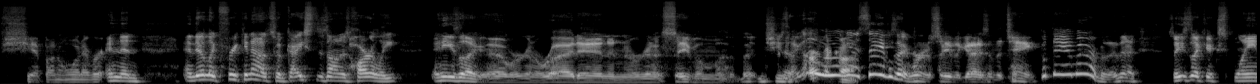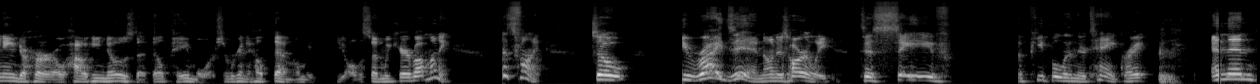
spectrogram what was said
ship i don't know whatever and then and they're like freaking out so geist is on his harley and he's like yeah, we're gonna ride in and we're gonna save him uh, but and she's Yeah, like oh we're gonna save he's like we're gonna save the guys in the tank. But they are but they're- so he's like explaining to her how he knows that they'll pay more so we're gonna help them. We, all of a sudden we care about money. That's fine. So he rides in on his harley to save the people in their tank right? And then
